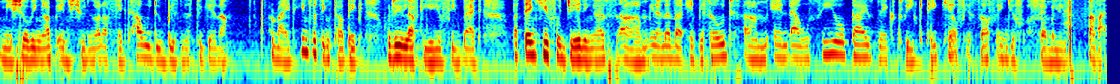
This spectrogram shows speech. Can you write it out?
me showing up, and should not affect how we do business together. All right, interesting topic. Would really love to hear your feedback. But thank you for joining us um, in another episode. Um, and I will see you guys next week. Take care of yourself and your families. Bye bye.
